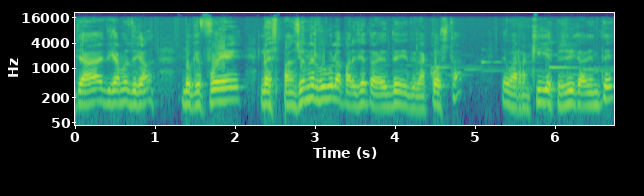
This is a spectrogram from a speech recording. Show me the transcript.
ya digamos, digamos lo que fue la expansión del fútbol aparece a través de, de, la costa, de Barranquilla específicamente.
